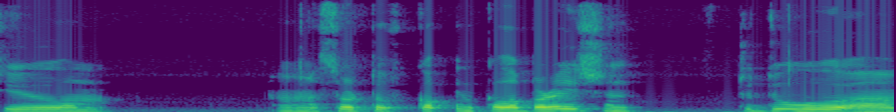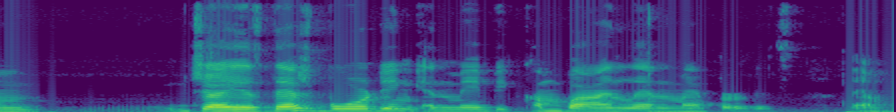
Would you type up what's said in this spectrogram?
to um, sort of co- in collaboration to do um, GIS dashboarding and maybe combine land mapper with them.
